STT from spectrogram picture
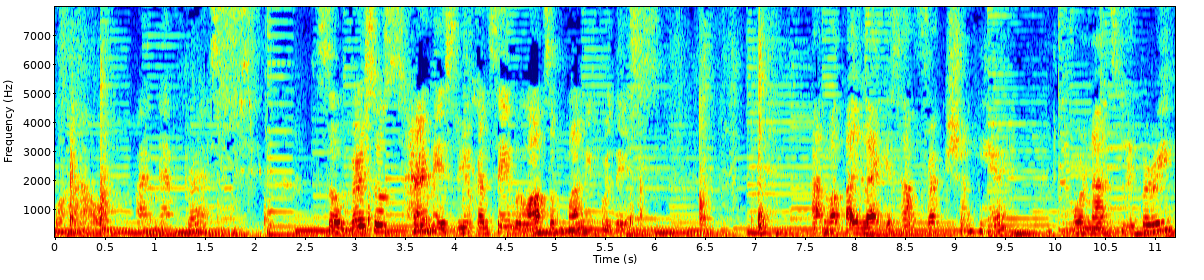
Wow I'm impressed. So versus Hermes you can save lots of money for this. And what I like is have friction here for non-slippery.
